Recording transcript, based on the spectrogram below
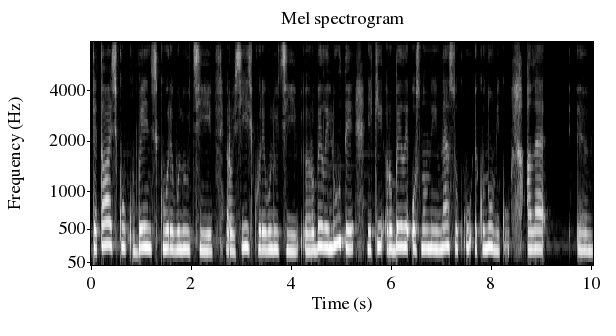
Китайську, кубинську революції, російську революції робили люди, які робили основний внесок у економіку, але е,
